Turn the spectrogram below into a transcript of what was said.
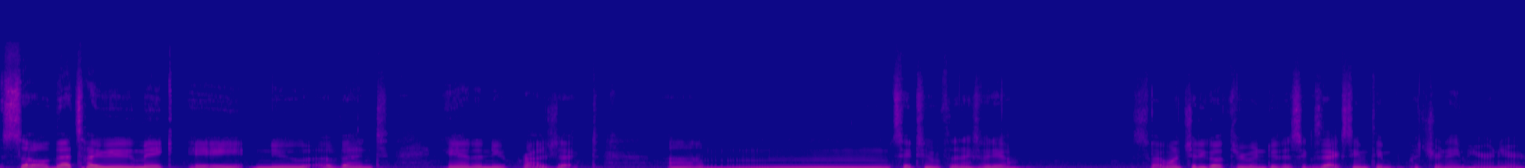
So that's how you make a new event and a new project. Um, stay tuned for the next video. So I want you to go through and do this exact same thing, put your name here and here.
